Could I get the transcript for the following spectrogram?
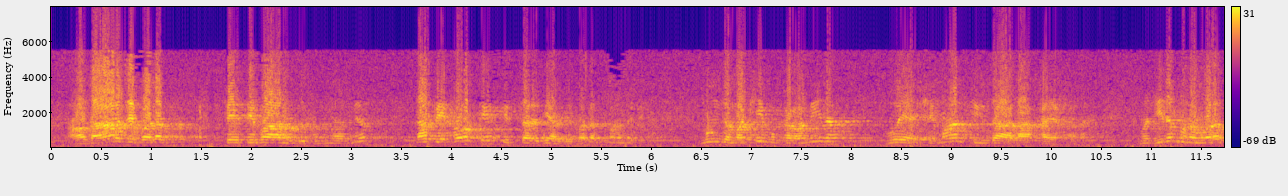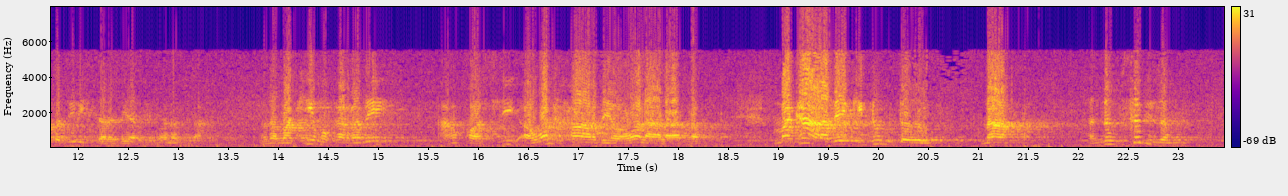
او دا عرض بلد په اعتبار دنیا دا په خور کې چې تر دې عرض بلد باندې موږ د مکه مکرمه نه ویا شمال کې دا علاقه یې خلا مدینه منوره په دې کې تر دې عرض بلد ده نو د مکه مکرمه هغه اصلي اول خار دی اول علاقه مکه عربه کې نوم ته نه نوم څه دي زموږ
